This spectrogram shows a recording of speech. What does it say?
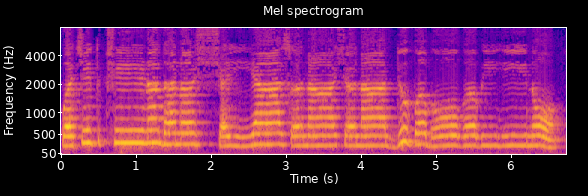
क्वचित् क्षीणधनशय्यासनाशनाद्युपभोगविहीनो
